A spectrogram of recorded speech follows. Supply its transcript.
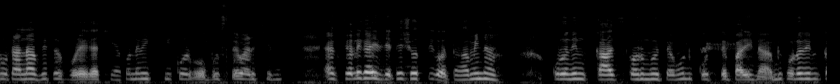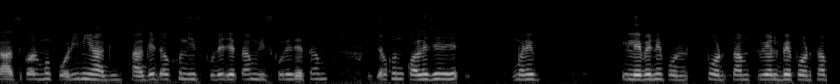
দুটানার ভিতর পড়ে গেছি। এখন আমি কি করব বুঝতে পারছি না। অ্যাকচুয়ালি গাইস এটা সত্যি কথা। আমি না কোনোদিন কাজকর্ম তেমন করতে পারি না। আমি কোনোদিন কাজকর্ম করিনি আগে। আগে যখন স্কুলে যেতাম স্কুলে যেতাম, যখন কলেজে মানে ইলেভেনে পড়তাম টুয়েলভে পড়তাম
